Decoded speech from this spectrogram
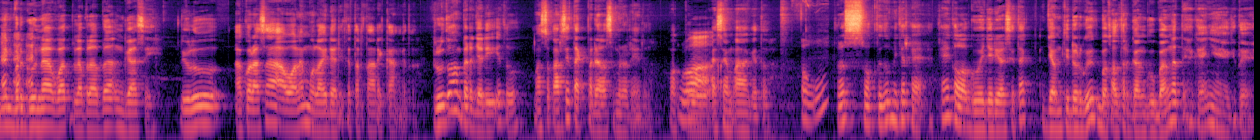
ingin berguna buat bla bla bla enggak sih. Dulu aku rasa awalnya mulai dari ketertarikan gitu. Dulu tuh hampir jadi itu, masuk arsitek padahal sebenarnya dulu waktu Wow. SMA gitu. Oh, Terus waktu itu mikir kayak, kayak kalau gue jadi arsitek, jam tidur gue bakal terganggu banget ya kayaknya ya gitu ya.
